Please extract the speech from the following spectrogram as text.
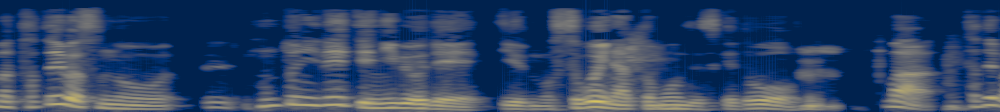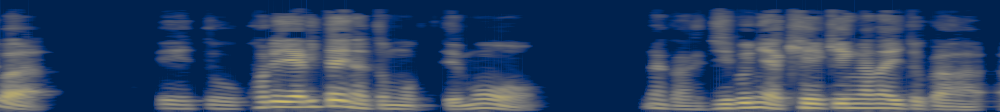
まあ、例えばその、本当に0.2秒でっていうのもすごいなと思うんですけど、うん、まあ、例えば、えっ、ー、と、これやりたいなと思っても、なんか自分には経験がないとか、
